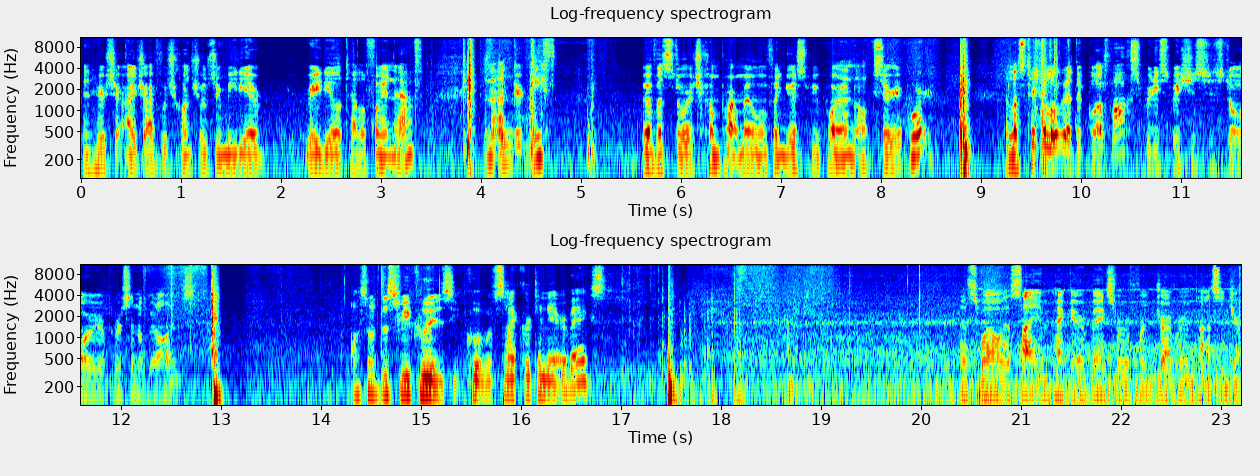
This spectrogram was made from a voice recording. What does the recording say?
and here's your iDrive which controls your media, radio, telephone, and nav. And underneath we have a storage compartment with a USB port and auxiliary port. And let's take a look at the glove box. Pretty spacious to store your personal belongings. Also, this vehicle is equipped with side curtain airbags. As well as side impact airbags for front driver and passenger.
